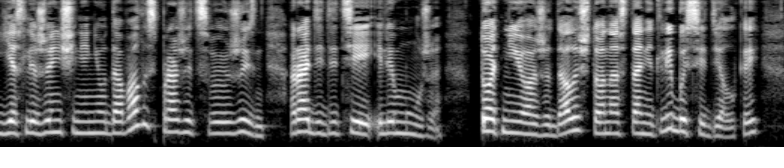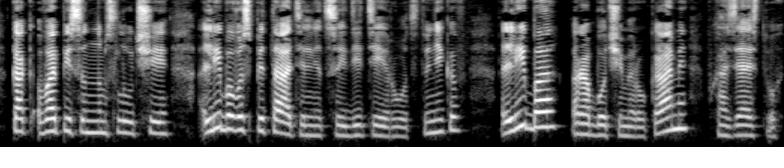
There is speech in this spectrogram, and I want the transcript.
Если женщине не удавалось прожить свою жизнь ради детей или мужа, то от нее ожидалось, что она станет либо сиделкой, как в описанном случае, либо воспитательницей детей родственников, либо рабочими руками в хозяйствах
